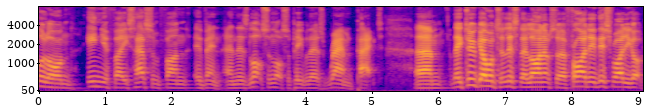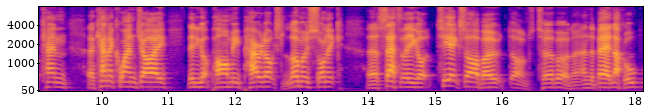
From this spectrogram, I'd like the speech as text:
full on, in your face, have some fun event. And there's lots and lots of people there. It's rammed packed. Um, they do go on to list their lineups. So Friday, this Friday, you got Can uh, Kanakwanjai. Then you got Palmy, Paradox, Lomosonic. Uh, Saturday you got TX Arbo, oh, Turbo, and the Bare Knuckle.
